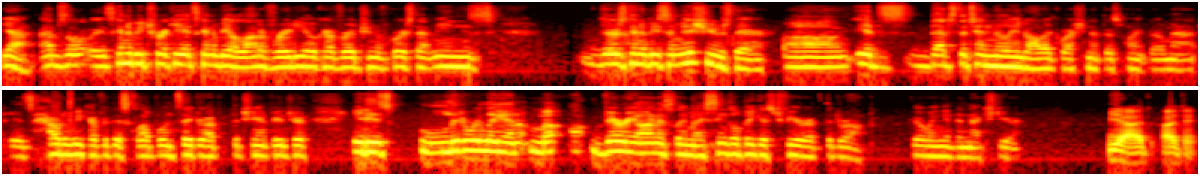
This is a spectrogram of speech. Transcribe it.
Yeah, absolutely. It's going to be tricky. It's going to be a lot of radio coverage, and of course, that means there's going to be some issues there. Um, it's that's the ten million dollar question at this point, though. Matt is how do we cover this club once they drop the championship? It is literally and very honestly my single biggest fear of the drop going into next year. Yeah I, I think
